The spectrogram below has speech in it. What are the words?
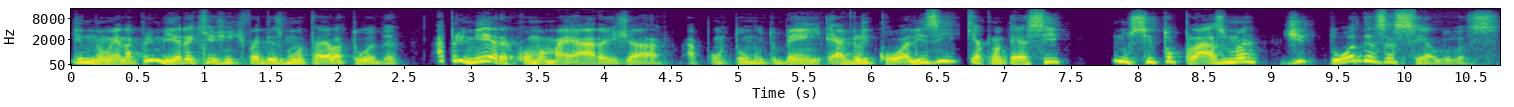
e não é na primeira que a gente vai desmontar ela toda. A primeira, como a Mayara já apontou muito bem, é a glicólise, que acontece no citoplasma de todas as células.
